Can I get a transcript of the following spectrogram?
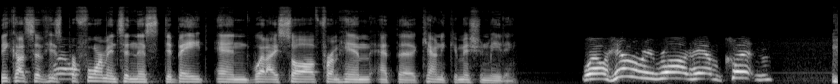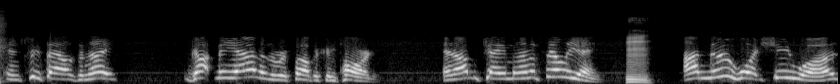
because of his well, performance in this debate and what I saw from him at the county commission meeting. Well, Hillary Rodham Clinton in 2008 got me out of the Republican Party, and I became unaffiliated. Mm. I knew what she was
